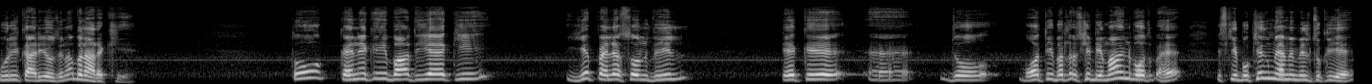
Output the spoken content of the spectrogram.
पूरी कार्य योजना बना रखी है। तो कहने की बात यह है कि ये पहले व्हील एक जो बहुत ही मतलब इसकी डिमांड बहुत है इसकी बुकिंग में हमें मिल चुकी है।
